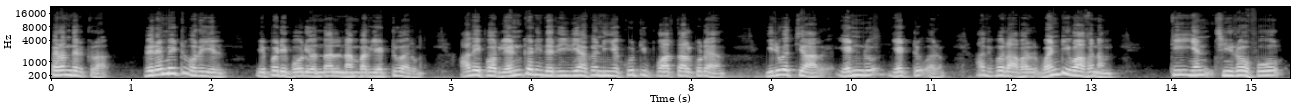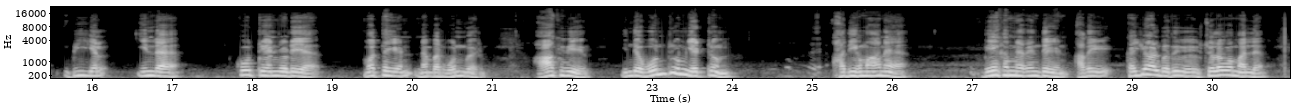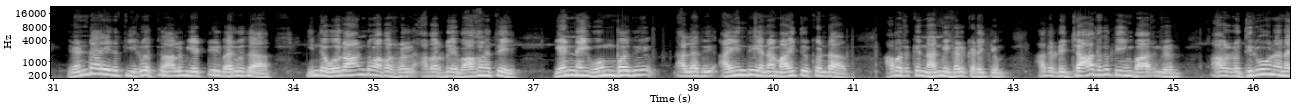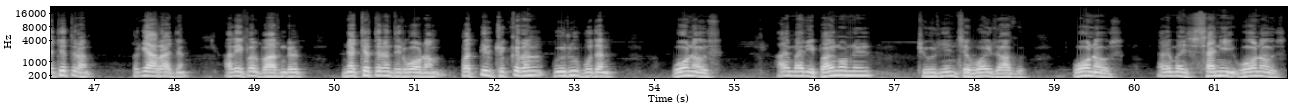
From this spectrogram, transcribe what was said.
பிறந்திருக்கிறார். பிரமிட் முறையில் எப்படி போடி வந்தால் நம்பர் எட்டு வரும். அதை போல் எண்கணித ரீதியாக நீங்கள் கூட்டி பார்த்தால் கூட இருபத்தி ஆறு எண்ணு எட்டு வரும். அதுபோல் அவர் வண்டி வாகனம் டிஎன் ஜீரோ ஃபோர் பிஎல் இந்த கூட்டு எண்ணுடைய மொத்த எண் நம்பர் ஒன் வரும். ஆகவே இந்த ஒன்றும் எட்டும் அதிகமான வேகம் நிறைந்த எண். அதை கையாள்வது சுலபம் அல்ல. ரெண்டாயிரத்தி இருபத்தி நாலும் எட்டில் வருவதால் இந்த ஒரு ஆண்டும் அவர்கள் அவருடைய வாகனத்தை எண்ணெய் ஒன்பது அல்லது ஐந்து என மாய்த்து கொண்டால் அவருக்கு நன்மைகள் கிடைக்கும். அவருடைய ஜாதகத்தையும் பாருங்கள். அவருடைய திருவோண நட்சத்திரம் பிரியாராஜன். அதே போல் பாருங்கள். நட்சத்திரம் திருவோணம். பத்தில் சுக்கிரன் குரு புதன் ஓன் ஹவுஸ் அது மாதிரி பதினொன்றில் சூரியன் செவ்வாய் ராகு. ஓன் ஹவுஸ் அதே மாதிரி சனி ஓனோஸ்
